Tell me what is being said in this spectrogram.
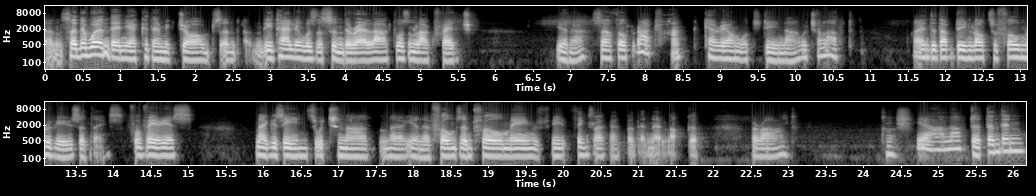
And so there weren't any academic jobs, and, and the Italian was the Cinderella. It wasn't like French, you know. So I thought, right, fine, carry on what you're doing now, which I loved. I ended up doing lots of film reviews and things for various magazines, which are now, you know, films and filming, things like that, but they're no longer around. Gosh. Yeah, I loved it. And then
